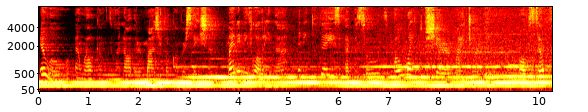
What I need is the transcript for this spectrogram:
Hello and welcome to another magical conversation. My name is Laurina, and in today's episode, I would like to share my journey of self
